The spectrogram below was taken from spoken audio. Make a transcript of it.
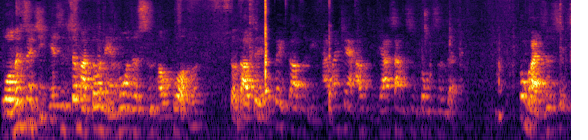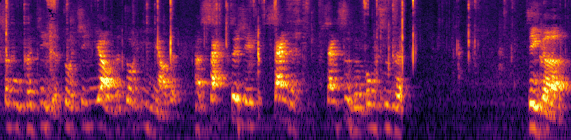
我们自己也是这么多年摸着石头过河走到这里。我可以告诉你，台湾现在好几家上市公司的，不管是生生物科技的、做新药的、做疫苗的，那三这些三个、三四个公司的这个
